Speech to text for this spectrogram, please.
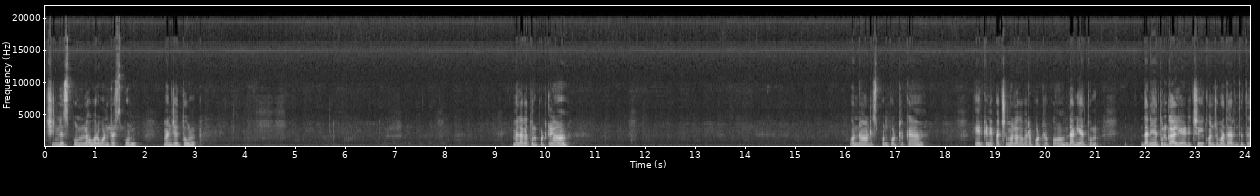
சின்ன ஸ்பூனில் ஒரு ஒன்றரை ஸ்பூன் மஞ்சள்தூள் மிளகாத்தூள் போட்டுக்கலாம். ஒரு நாலு ஸ்பூன் போட்டிருக்கேன். ஏற்கனவே பச்சை மிளகா வர போட்டிருக்கோம். தனியாத்தூள் தனியாத்தூள் காலி ஆகிடுச்சு கொஞ்சமாக தான் இருந்தது.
